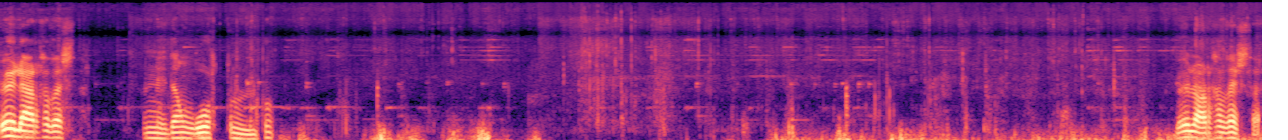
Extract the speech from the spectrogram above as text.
Böyle arkadaşlar. Neden korktun bu? Böyle arkadaşlar.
